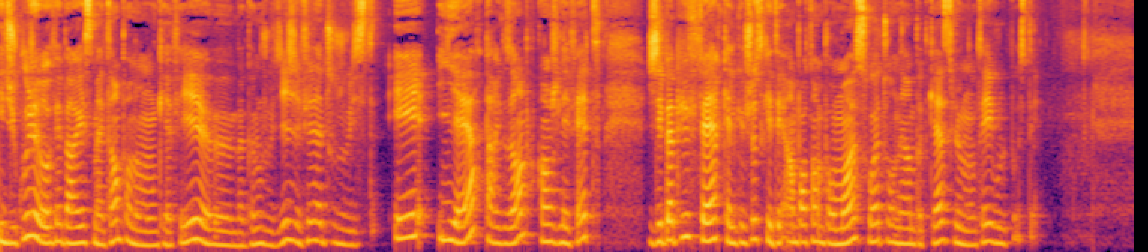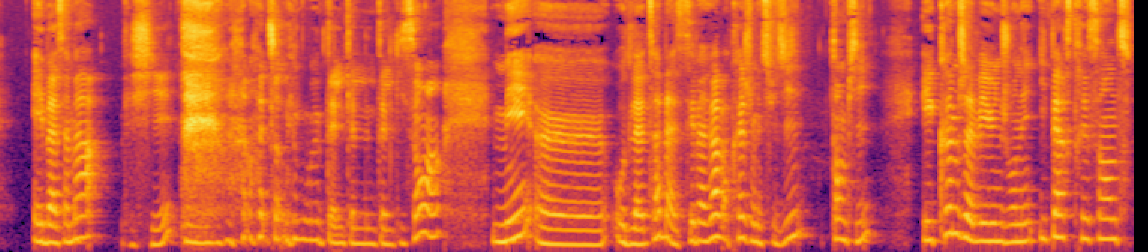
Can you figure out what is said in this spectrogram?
Et du coup, j'ai refait pareil ce matin pendant mon café. Euh, bah, comme je vous dis, j'ai fait la to-do list. Et hier, par exemple, quand je l'ai faite, j'ai pas pu faire quelque chose qui était important pour moi, soit tourner un podcast, le monter et vous le poster. Et bah ça m'a fait chier. On va dire les mots tels tels qu'ils sont. Hein. Mais euh, au-delà de ça, bah, c'est pas grave. Après, je me suis dit, tant pis. Et comme j'avais eu une journée hyper stressante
